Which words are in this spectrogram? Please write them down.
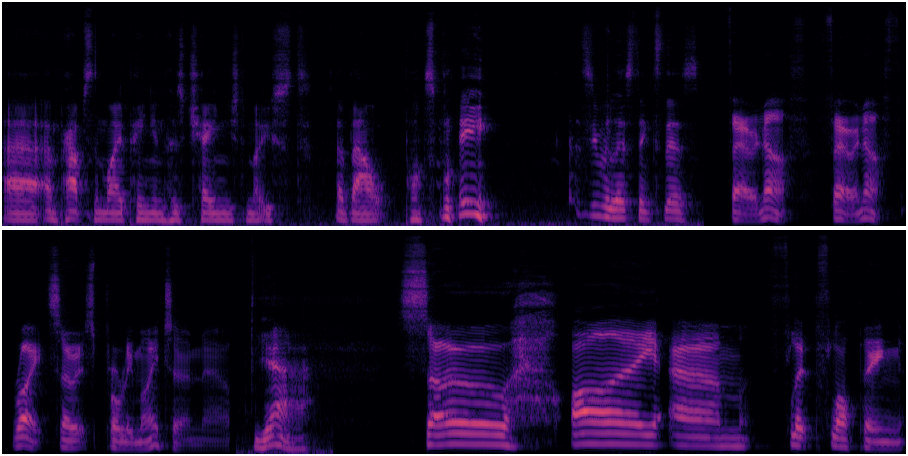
uh, and perhaps, in my opinion, has changed most about possibly as you were listening to this. Fair enough. Fair enough. Right, so it's probably my turn now. Yeah. So I am flip flopping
